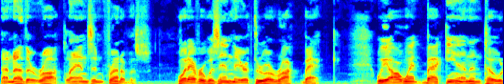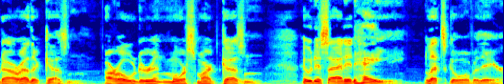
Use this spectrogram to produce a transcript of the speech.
another rock lands in front of us. Whatever was in there threw a rock back. We all went back in and told our other cousin, our older and more smart cousin, who decided, hey, let's go over there.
